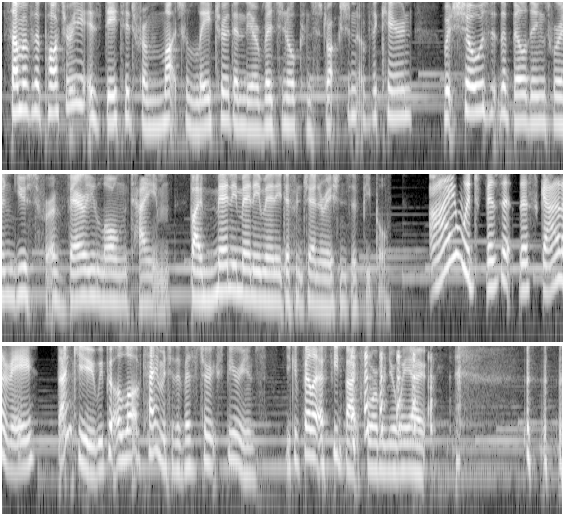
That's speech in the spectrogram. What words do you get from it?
Some of the pottery is dated from much later than the original construction of the cairn, which shows that the buildings were in use for a very long time by many, many, many different generations of people. I would visit this gallery. Thank you. We put a lot of time into the visitor experience. You can fill out a feedback form on your way out.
